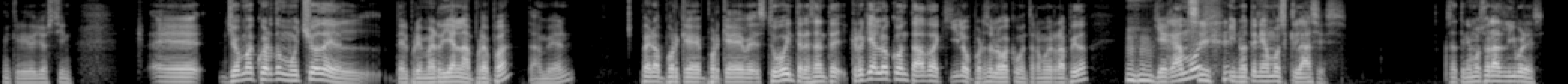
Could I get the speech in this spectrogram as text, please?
mi querido Justin. Eh, yo me acuerdo mucho del, del primer día en la prepa también, Pero porque, porque estuvo interesante. Creo que ya lo he contado aquí, lo, por eso lo voy a comentar muy rápido. Llegamos Sí. y no teníamos clases. O sea, teníamos horas libres.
